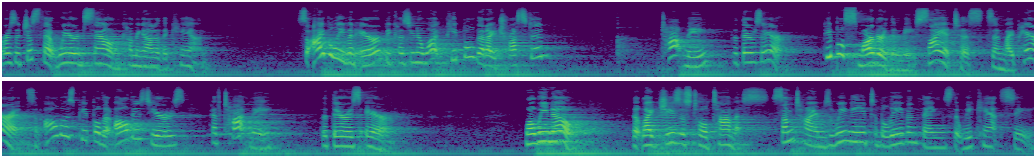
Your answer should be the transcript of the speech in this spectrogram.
Or is it just that weird sound coming out of the can? So I believe in air because you know what? People that I trusted taught me that there's air. People smarter than me, scientists and my parents, and all those people that all these years have taught me that there is air. Well, we know that, like Jesus told Thomas, sometimes we need to believe in things that we can't see.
